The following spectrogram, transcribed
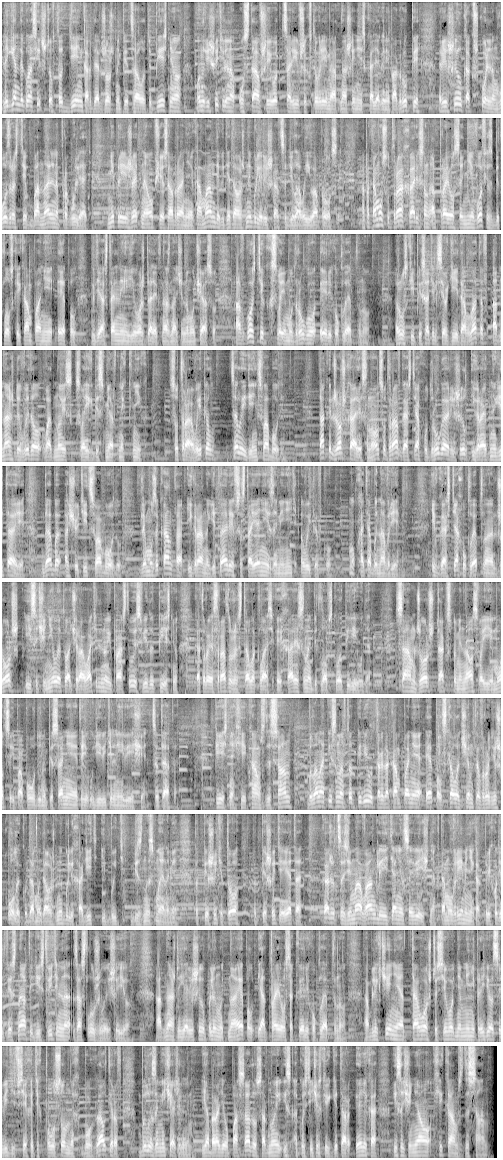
Легенда гласит, что в тот день, когда Джордж написал эту песню, он решительно уставший от царивших в то время отношений с коллегами по группе, решил, как в школьном возрасте, банально прогулять, не приезжать на общее собрание команды, где должны были решаться деловые вопросы. А потому с утра Харрисон отправился не в офис битловской компании Apple, где остальные его ждали к назначенному часу, а в гости к своему другу Эрику Клэптону. Русский писатель Сергей Довлатов однажды выдал в одной из своих бессмертных книг «С утра выпил, целый день свободен». Так и Джордж Харрисон. Он с утра в гостях у друга решил играть на гитаре, дабы ощутить свободу. Для музыканта игра на гитаре в состоянии заменить выпивку. Ну, хотя бы на время – и в гостях у Клэптона Джордж и сочинил эту очаровательную и простую с виду песню, которая сразу же стала классикой Харрисона битловского периода. Сам Джордж так вспоминал свои эмоции по поводу написания этой удивительной вещи. Цитата. Песня «Here Comes the Sun» была написана в тот период, когда компания Apple стала чем-то вроде школы, куда мы должны были ходить и быть бизнесменами. Подпишите то, подпишите это. Кажется, зима в Англии тянется вечно. К тому времени, как приходит весна, ты действительно заслуживаешь ее. Однажды я решил плюнуть на Apple и отправился к Эрику Клэптону. Облегчение от того, что сегодня мне не придется видеть всех этих полусонных бухгалтеров, было замечательным. Я бродил по саду с одной из акустических гитар Эрика и сочинял «Here Comes the Sun». sun,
